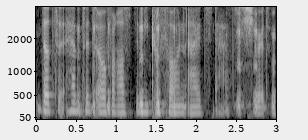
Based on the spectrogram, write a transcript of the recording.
Dat hebben we het over als de microfoon uitstaat. Shirt.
